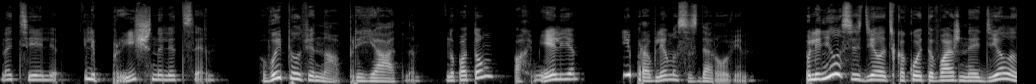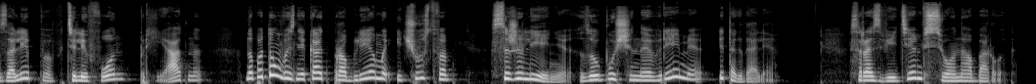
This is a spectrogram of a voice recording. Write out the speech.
на теле или прыщ на лице. Выпил вина – приятно, но потом похмелье и проблемы со здоровьем. Поленился сделать какое-то важное дело, залип в телефон – приятно, но потом возникают проблемы и чувство сожаления за упущенное время и так далее. С развитием все наоборот.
